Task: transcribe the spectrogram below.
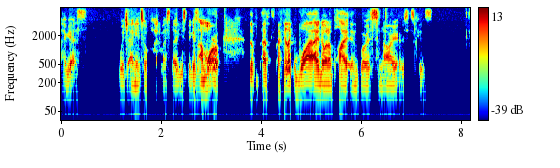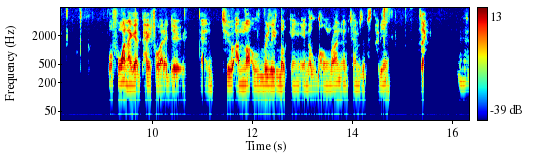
I guess, which I need to apply to my studies because I'm more. The, I, I feel like why I don't apply it in both scenarios is because, well, for one, I get paid for what I do, and two, I'm not really looking in the long run in terms of studying. hmm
